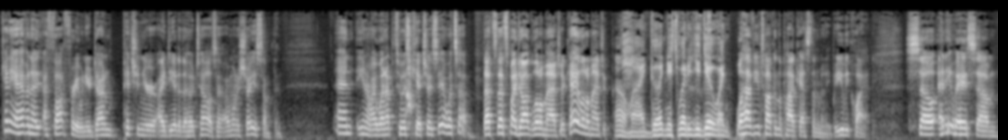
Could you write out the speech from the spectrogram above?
"Kenny, I have an, a thought for you. When you're done pitching your idea to the hotels, I, I want to show you something." And you know, I went up to his kitchen. I said, "Yeah, what's up?" That's that's my dog, Little Magic. Hey, Little Magic. Oh my goodness, what are you doing? We'll have you talk in the podcast in a minute, but you be quiet. So, anyways, um,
